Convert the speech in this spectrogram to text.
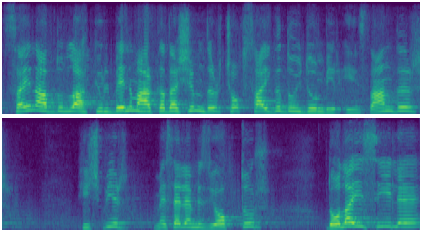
Sayın Abdullah Gül benim arkadaşımdır, çok saygı duyduğum bir insandır. Hiçbir meselemiz yoktur. Dolayısıyla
